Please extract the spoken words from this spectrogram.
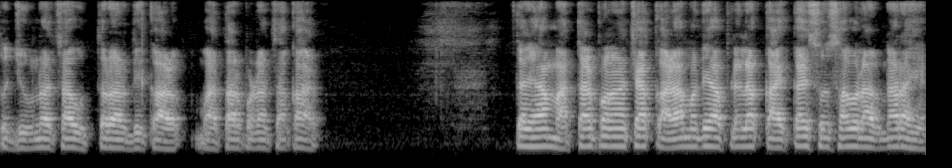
तो जीवनाचा उत्तरार्धी काळ म्हातारपणाचा काळ तर ह्या म्हातारपणाच्या काळामध्ये आपल्याला काय काय सोसावं लागणार आहे?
